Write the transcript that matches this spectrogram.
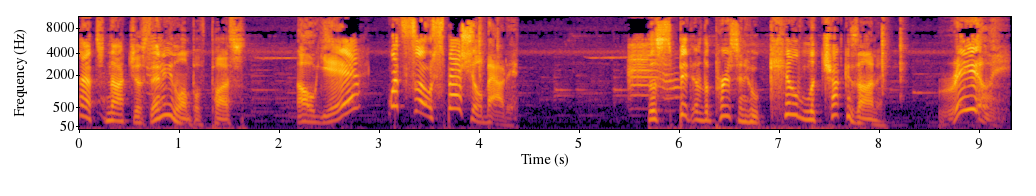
That's not just any lump of pus. Oh, yeah? What's so special about it? The spit of the person who killed LeChuck is on it. Really?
